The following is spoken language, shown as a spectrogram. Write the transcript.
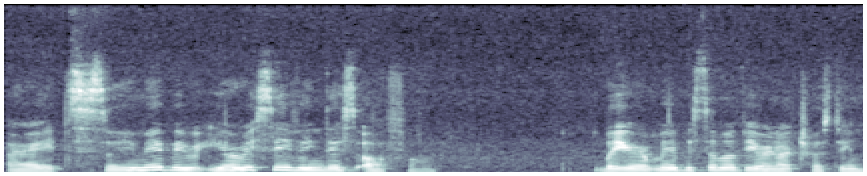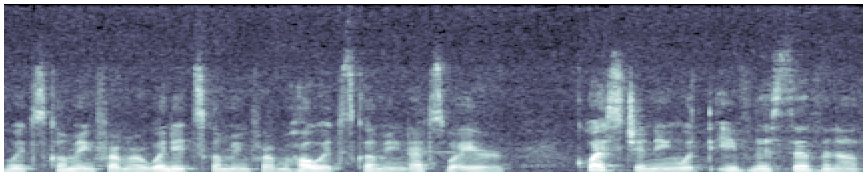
all right so you may be you're receiving this offer but you're maybe some of you are not trusting who it's coming from or when it's coming from how it's coming. That's what you're questioning with even the seven of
